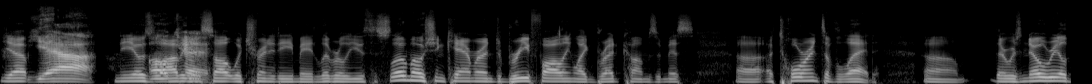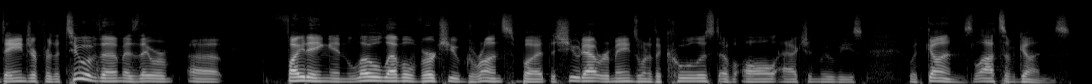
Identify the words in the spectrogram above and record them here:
Yep. Yeah. Neo's lobby assault with Trinity made liberal use of slow motion camera and debris falling like breadcrumbs amidst uh, a torrent of lead. Um, there was no real danger for the two of them as they were uh, fighting in low level virtue grunts, but the shootout remains one of the coolest of all action movies with guns, lots of guns.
